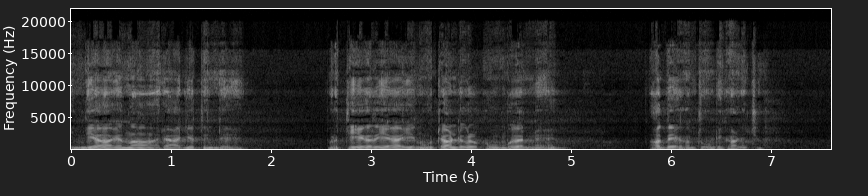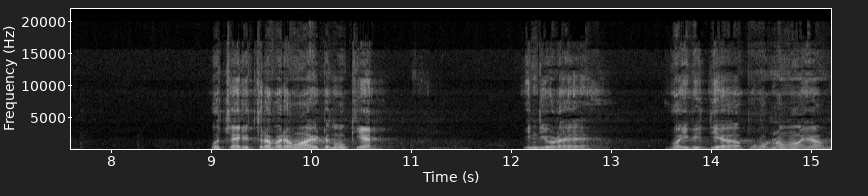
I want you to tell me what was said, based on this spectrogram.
ഇന്ത്യ എന്ന രാജ്യത്തിന്റെ പ്രത്യേകതയായി നൂറ്റാണ്ടുകൾക്ക് മുമ്പ് തന്നെ അദ്ദേഹം ചൂണ്ടിക്കാണിച്ചത്. ഇപ്പോൾ ചരിത്രപരമായിട്ട് നോക്കിയാൽ ഇന്ത്യയുടെ വൈവിധ്യ പൂർണമായ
